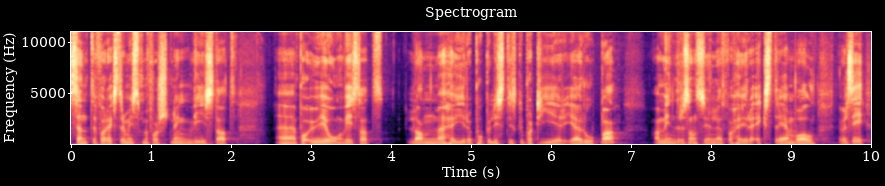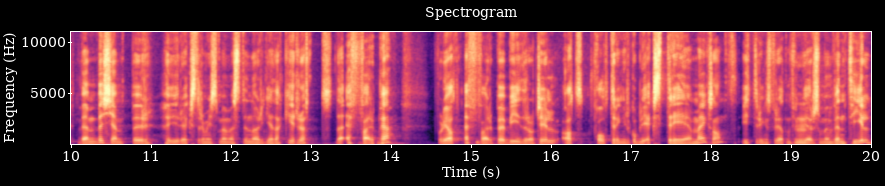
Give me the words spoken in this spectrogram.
Senter for ekstremismeforskning viste at eh, på UiO viste at land med høyrepopulistiske partier i Europa har mindre sannsynlighet for høyreekstrem vold. Det vil si, hvem bekjemper høyreekstremisme mest i Norge? Det er ikke Rødt, det er Frp. Fordi at Frp bidrar til at folk trenger ikke å bli ekstreme. ikke sant? Ytringsfriheten fungerer som en ventil.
